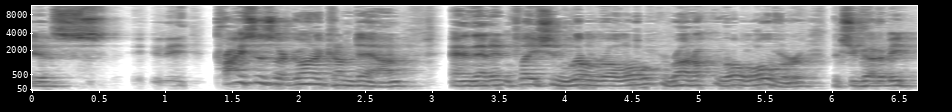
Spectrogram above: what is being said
Is prices are going to come down, and that inflation will roll run roll over. But you got to be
